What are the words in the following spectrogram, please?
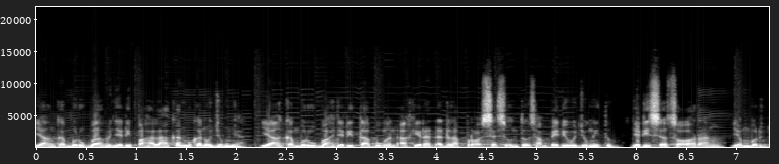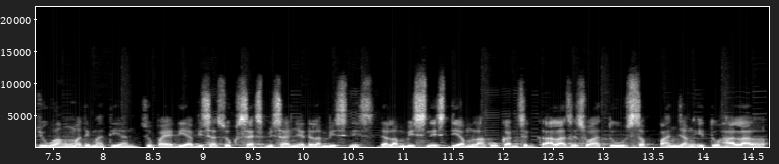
Yang akan berubah menjadi pahala kan bukan ujungnya. Yang akan berubah jadi tabungan akhirat adalah proses untuk sampai di ujung itu. Jadi seseorang yang berjuang mati-matian supaya dia bisa sukses misalnya dalam bisnis. Dalam bisnis dia melakukan segala sesuatu sepanjang itu halal.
